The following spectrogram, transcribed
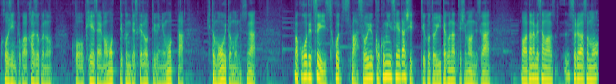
個人とか家族のこう経済守っていくんですけどっていうふうに思った人も多いと思うんですが、まあ、ここでついそこ、まあ、そういう国民性だしっていうことを言いたくなってしまうんですが、まあ、渡辺さんはそれはその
